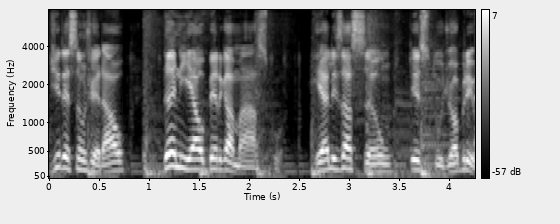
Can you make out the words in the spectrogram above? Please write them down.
Direção-geral: Daniel Bergamasco. Realização: Estúdio Abril.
